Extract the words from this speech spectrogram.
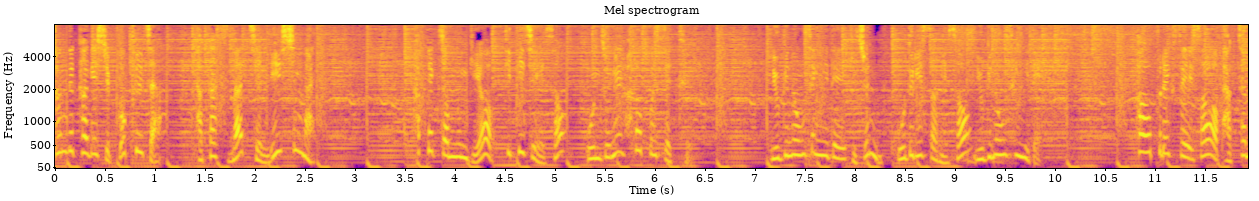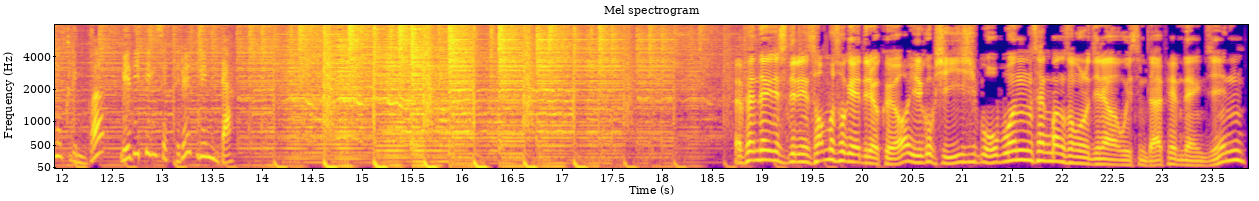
쫀득하게 씹고 풀자. 박카스맛 젤리 10만 핫팩 전문 기업 TPG에서 온종일 화롯불 세트. 유기농 생리대의 기준 오드리선에서 유기농 생리대. 파워프렉스에서 박찬호 크림과 메디핑 세트를 드립니다. FM대행진에서 드린 선물 소개해드렸고요. 7시 25분 생방송으로 진행하고 있습니다. FM대행진.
